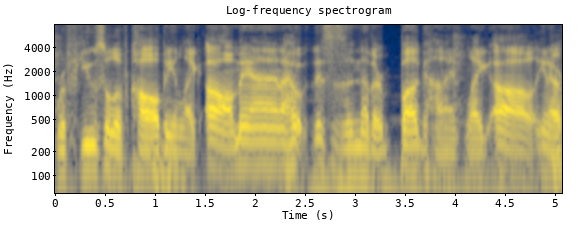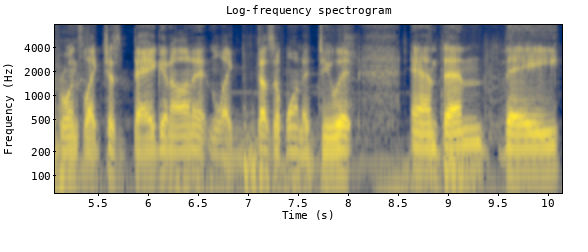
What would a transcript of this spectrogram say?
refusal of call being like, oh man, I hope this is another bug hunt. Like, oh, you know, everyone's like just bagging on it and like doesn't want to do it and then they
